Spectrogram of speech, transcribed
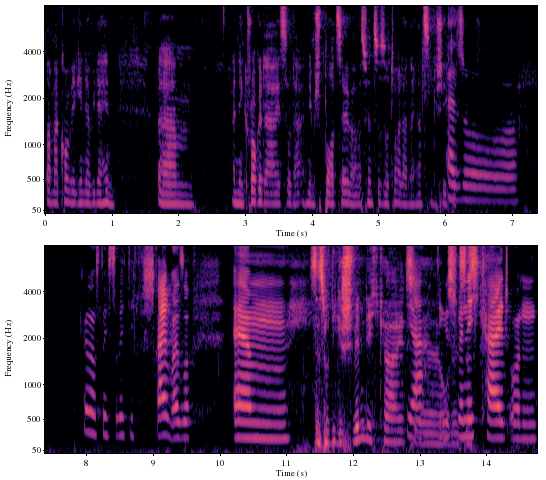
Mama, komm, wir gehen da wieder hin? Ähm, an den Crocodiles oder an dem Sport selber. Was findest du so toll an der ganzen Geschichte? also ich kann das nicht so richtig beschreiben. Also ähm, ist das so die Geschwindigkeit? ja, äh, die Geschwindigkeit und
